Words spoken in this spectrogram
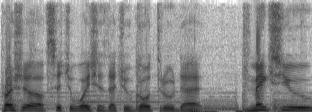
pressure of situations that you go through that makes you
